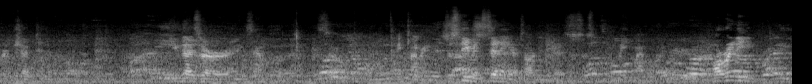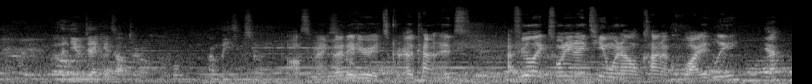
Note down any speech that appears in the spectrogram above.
project it in the? You guys are an example of that. So, I mean, just even sitting here talking to you guys just make my day. Already, the new decade's off to an amazing start. awesome, man. Glad to hear it. It's kind of it's. I feel like 2019 went out kind of quietly, Yeah.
